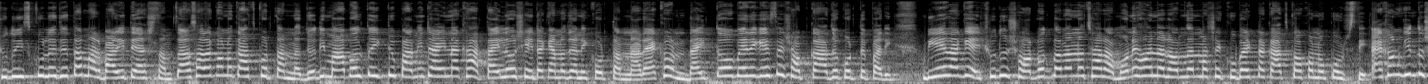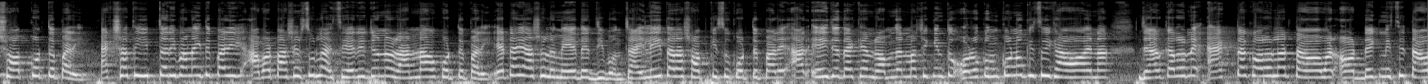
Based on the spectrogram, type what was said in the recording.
শুধু স্কুলে যেতাম আর বাড়িতে আসতাম। তাছাড়া কোনো কাজ করতাম না। যদি মা বলতো, একটু পানি টাই না খা, তাইলেও সেটা কেন জানি করতাম না। আর এখন দায়িত্বও বেড়ে গেছে। সব কাজও করতে পারি। বিয়ের আগে শুধু শরবত বানানো ছাড়া মনে হয় না রমজান মাসে খুব একটা কাজ কখনো করছি। এখন কিন্তু সব করতে পারি। একসাথে ইফতারি বানাইতে পারি, আবার পাশের চুলায় সেহরির জন্য রান্নাও করতে পারি। এটাই আসলে মেয়েদের জীবন। চাইলেই তারা সব কিছু করতে পারে। আর এই যে দেখেন, রমজান মাসে কিন্তু ওরকম কোনো কিছুই খাওয়া হয় না। যার কারণে একটা করলার তাও আবার অর্ধেক নিচ্ছি, তাও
